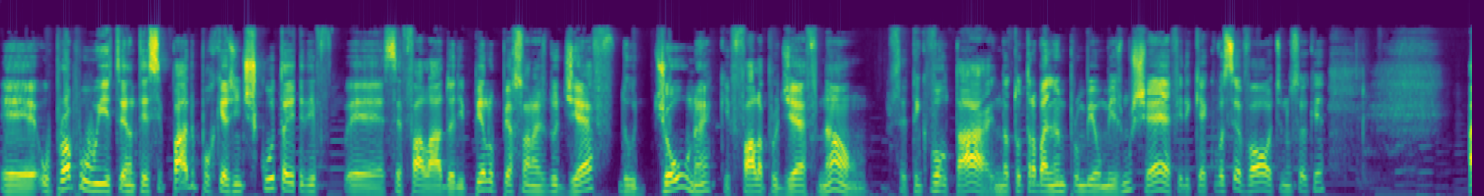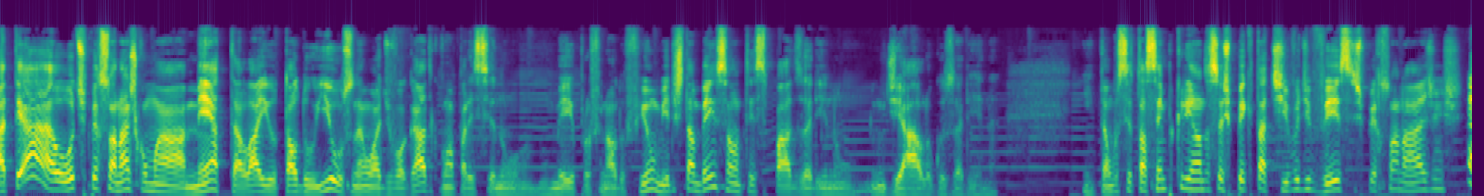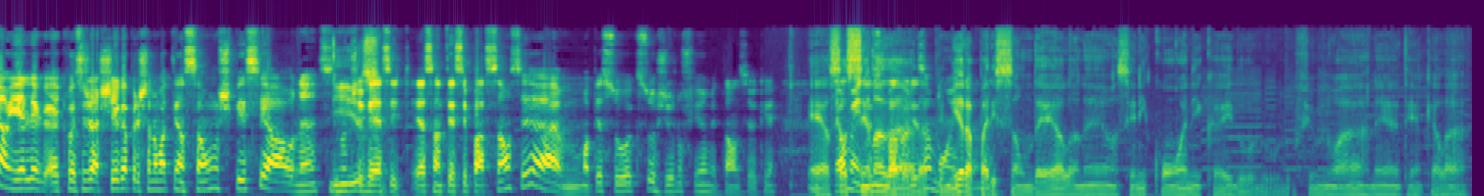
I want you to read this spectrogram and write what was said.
É, o próprio Wit é antecipado porque a gente escuta ele é, ser falado ali pelo personagem do Jeff, do Joe, né? Que fala pro Jeff, não, você tem que voltar, ainda estou trabalhando para o meu mesmo chefe, ele quer que você volte, não sei o quê. Até outros personagens como a Meta lá e o tal do Wills, né, o advogado, que vão aparecer no, no meio pro final do filme, eles também são antecipados ali no, em diálogos ali, né? Então você está sempre criando essa expectativa de ver esses personagens. Não, e é, é, que você já chega prestando uma atenção especial, né? Se não tivesse essa antecipação, você é uma pessoa que surgiu no filme e tal, não sei o quê. É, essa Realmente, cena da, da primeira muito, né? aparição né? dela, né? Uma cena icônica aí do, do, do filme no ar, né? Tem aquela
